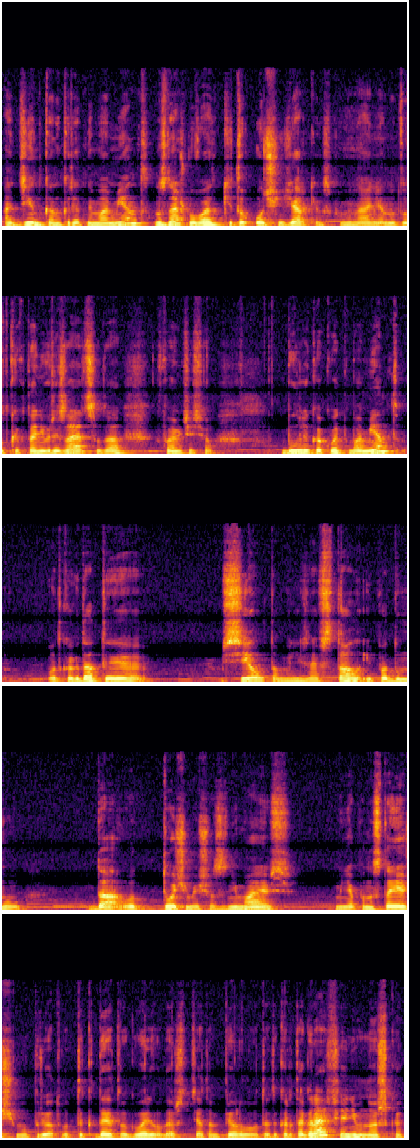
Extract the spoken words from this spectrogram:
один конкретный момент, ну, знаешь, бывают какие-то очень яркие воспоминания, но тут как-то они врезаются, да, в памяти все. Был ли какой-то момент, вот когда ты сел, там, или, не знаю, встал и подумал, да, вот то, чем я сейчас занимаюсь, меня по-настоящему прет. Вот ты до этого говорила, да, что тебя там перла вот эта картография немножко.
